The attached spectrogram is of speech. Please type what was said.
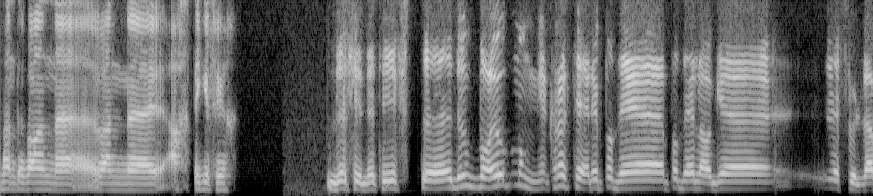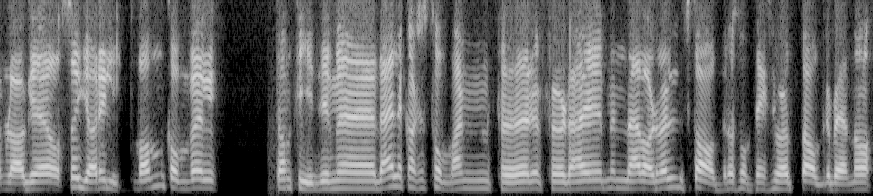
men det var en, var en artig fyr. Definitivt. Det var jo mange karakterer på det, på det laget Fullham-laget også. Jari Litvanen kom vel samtidig med deg, eller kanskje sommeren før, før, deg. Men der var det vel skader og sånne ting som gjorde at det aldri ble noe,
